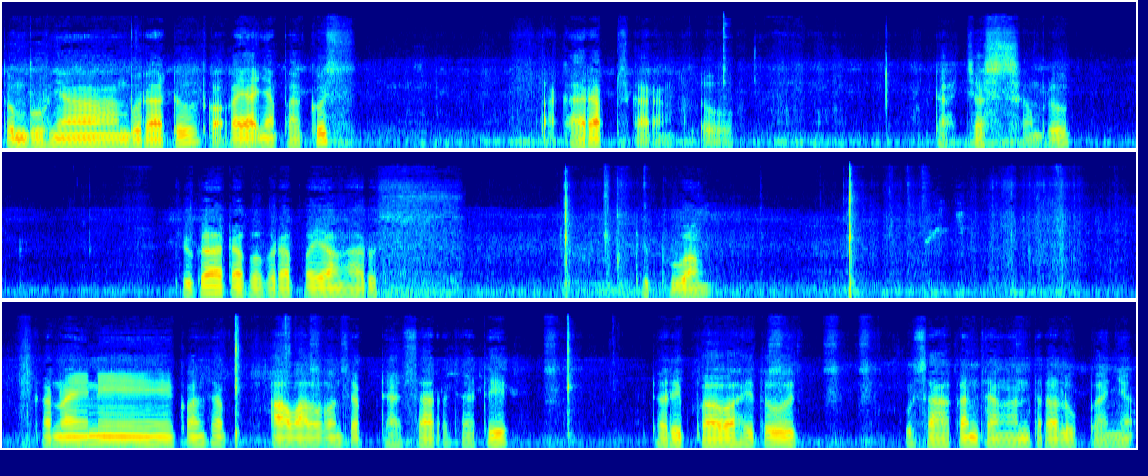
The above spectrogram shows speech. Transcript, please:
tumbuhnya amburadul kok kayaknya bagus? Tak garap sekarang. Tuh udah jos bro. Juga ada beberapa yang harus dibuang. Karena ini konsep awal konsep dasar jadi dari bawah itu usahakan jangan terlalu banyak.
